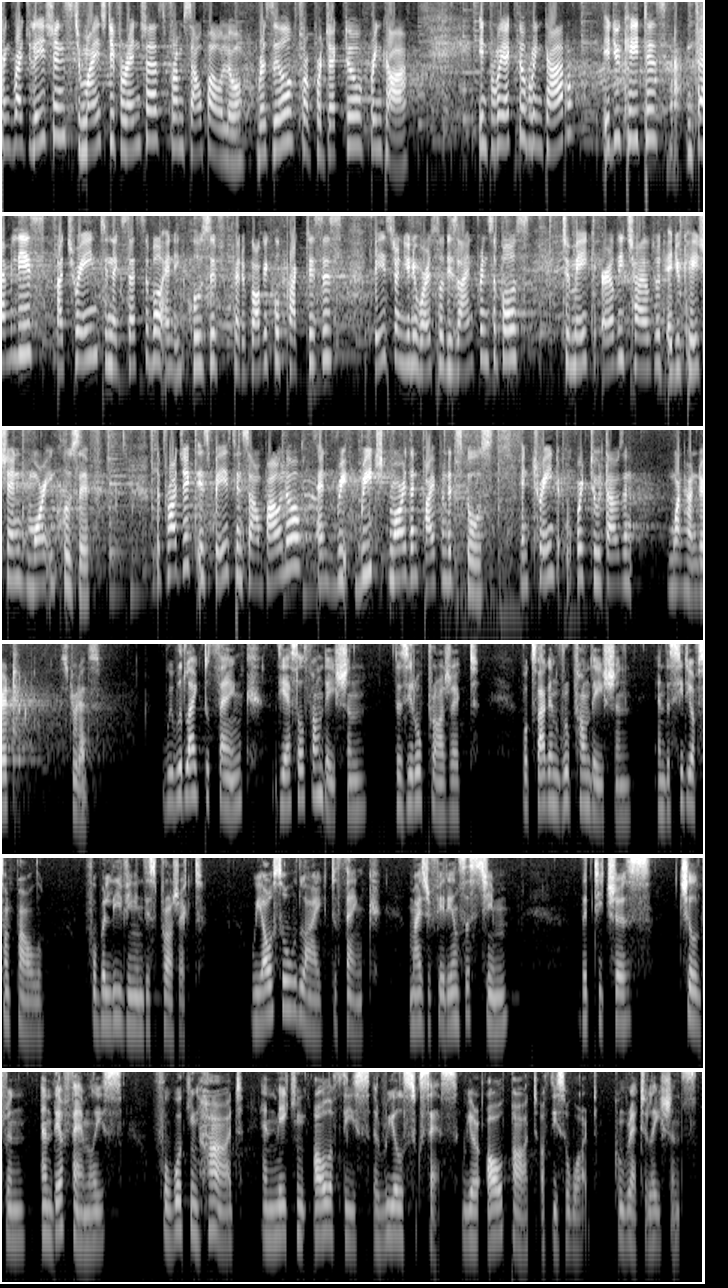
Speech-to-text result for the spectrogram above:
Congratulations to Mais Diferenças from Sao Paulo, Brazil for Projeto Brincar. In Projeto Brincar, educators and families are trained in accessible and inclusive pedagogical practices based on universal design principles to make early childhood education more inclusive. The project is based in Sao Paulo and re reached more than 500 schools and trained over 2,100 students. We would like to thank the Essl Foundation, the Zero Project, Volkswagen Group Foundation, and the City of São Paulo for believing in this project. We also would like to thank Mais Diferenças team, the teachers, children, and their families for working hard and making all of this a real success. We are all part of this award. Congratulations.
